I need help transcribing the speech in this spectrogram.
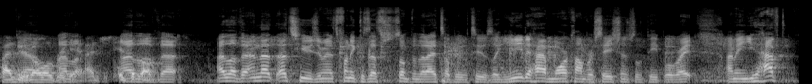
If I do yeah, it all over I again, lo- I just hit I the love button. that. I love that, and that, that's huge. I mean, it's funny because that's something that I tell people too. Is like you need to have more conversations with people, right? I mean, you have to.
